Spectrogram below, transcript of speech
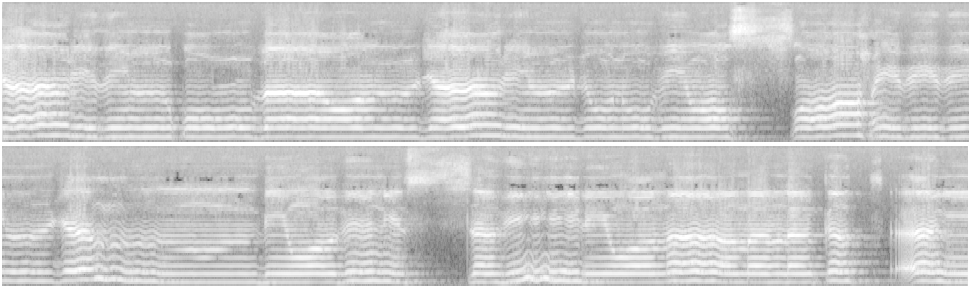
والجار ذي القربى والجار الجنب والصاحب بالجنب وابن السبيل وما ملكت أيمانكم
